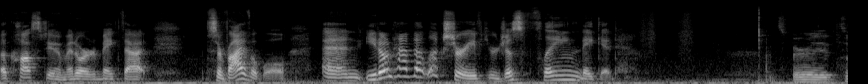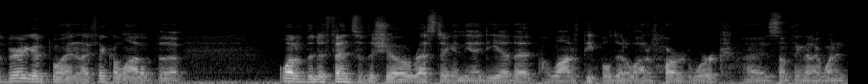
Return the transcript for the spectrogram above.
a costume in order to make that survivable. And you don't have that luxury if you're just plain naked. It's very it's a very good point and i think a lot of the a lot of the defense of the show resting in the idea that a lot of people did a lot of hard work uh, is something that I wouldn't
